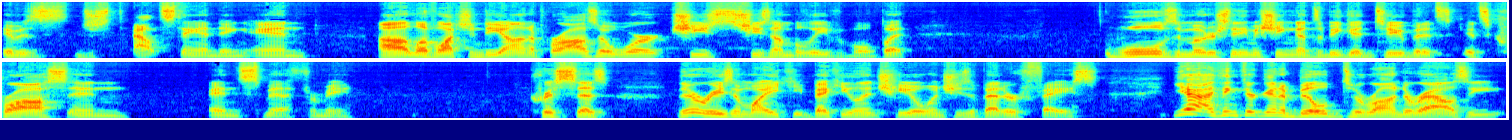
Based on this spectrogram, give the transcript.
It was just outstanding, and I uh, love watching Deonna Purrazzo work. She's she's unbelievable. But Wolves and Motor City Machine Guns would be good too. But it's it's Kross and and Smith for me. Chris says, there a reason why you keep Becky Lynch heel when she's a better face? Yeah, I think they're going to build to Ronda Rousey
